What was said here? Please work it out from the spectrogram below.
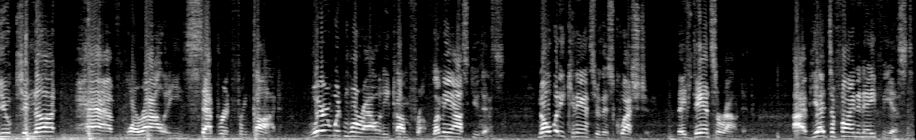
You cannot have morality separate from God. Where would morality come from? Let me ask you this. Nobody can answer this question. They dance around it. I've yet to find an atheist,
